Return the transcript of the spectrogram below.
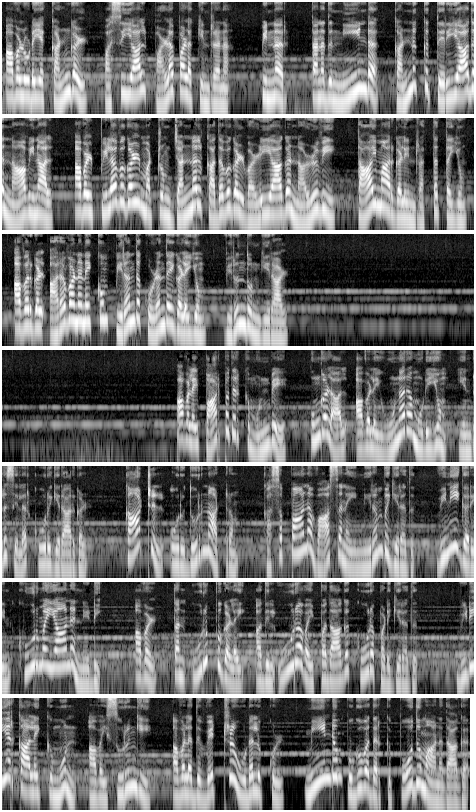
அவளுடைய கண்கள் பசியால் பளபளக்கின்றன. பின்னர் தனது நீண்ட கண்ணுக்குத் தெரியாத நாவினால் அவள் பிளவுகள் மற்றும் ஜன்னல் கதவுகள் வழியாக நழுவி தாய்மார்களின் இரத்தத்தையும் அவர்கள் அரவணனைக்கும் பிறந்த குழந்தைகளையும் விருந்துண்கிறாள். அவளை பார்ப்பதற்கு முன்பே உங்களால் அவளை உணர முடியும் என்று சிலர் கூறுகிறார்கள். காற்றில் ஒரு துர்நாற்றம் கசப்பான வாசனை நிரம்புகிறது. வினீகரின் கூர்மையான நெடி. அவள் தன் உறுப்புகளை அதில் ஊற வைப்பதாக கூறப்படுகிறது. விடியற்காலைக்கு முன் அவை சுருங்கி அவளது வெற்று உடலுக்குள் மீண்டும் புகுவதற்கு போதுமானதாக.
